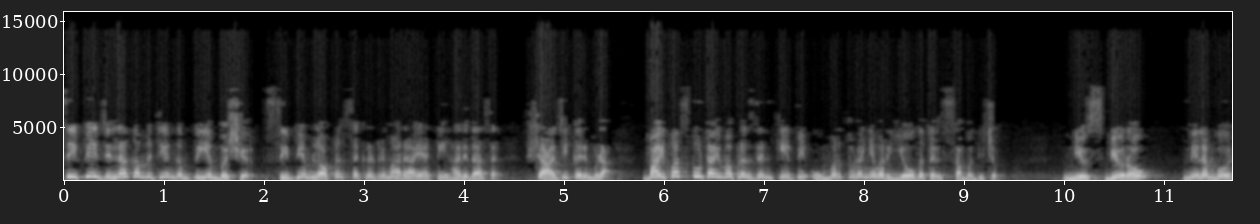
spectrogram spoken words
CPI ജില്ലാ കമ്മിറ്റി അംഗം P M Basheer CPM local സെക്രട്ടറിമാരായ ടി ഹരിദാസൻ ഷാജി കരിമ്പുഴ ബൈപ്പാസ് കൂട്ടായ്മ പ്രസിഡന്റ് കെ പി ഉമ്മർ തുടങ്ങിയവർ യോഗത്തിൽ സംബന്ധിച്ചു. News bureau Nilambur.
